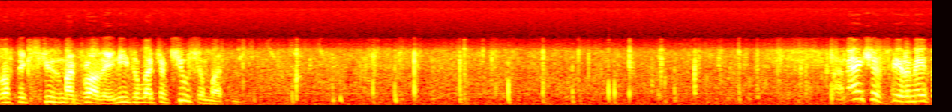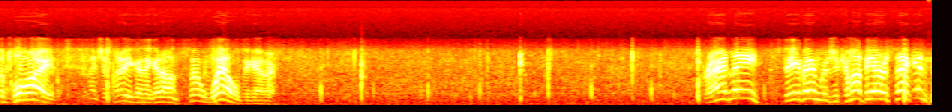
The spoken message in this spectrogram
You'll have to excuse my brother. He needs electrocution lessons. I'm anxious for you to meet the boys. I just know you're going to get on so well together. Bradley, Stephen, would you come up here a second?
